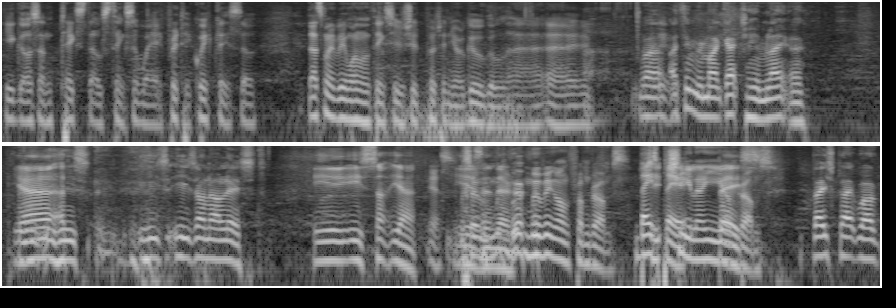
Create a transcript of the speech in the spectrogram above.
Uh, he, he goes and takes those things away pretty quickly. So that's maybe one of the things you should put in your Google. Uh, uh, Well, I think we might get to him later. Yeah, He- he's he's he's on our list. he, he's so- yeah. yes. He is so in there. mo- moving on from drums. Bass She- player. Sheila on Bass. drums. Bass player. Well,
